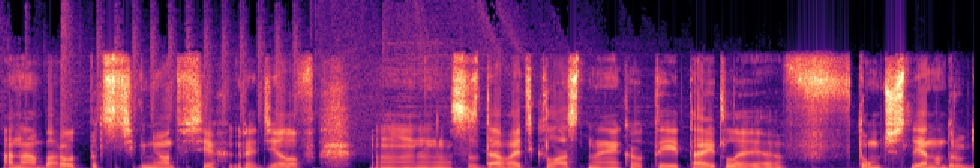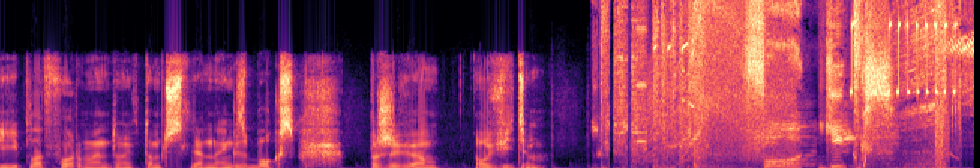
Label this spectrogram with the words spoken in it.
а наоборот подстегнет всех игроделов создавать классные, крутые тайтлы в том числе на другие платформы, ну и в том числе на Xbox. Поживем, увидим. 4Geeks.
